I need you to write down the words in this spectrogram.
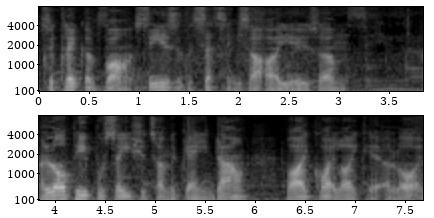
So click advanced. These are the settings that I use. Um, a lot of people say you should turn the gain down, but I quite like it a lot.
